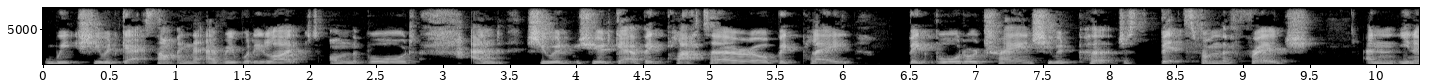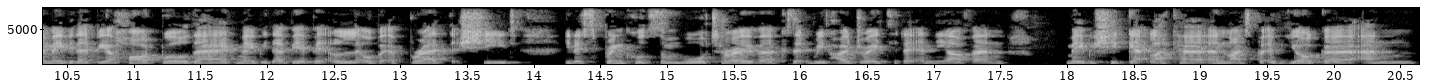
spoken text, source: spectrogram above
we she would get something that everybody liked on the board, and she would she would get a big platter or a big plate, big board or tray, and she would put just bits from the fridge and you know maybe there'd be a hard boiled egg maybe there'd be a bit a little bit of bread that she'd you know sprinkled some water over because it rehydrated it in the oven. Maybe she'd get like a, a nice bit of yogurt and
